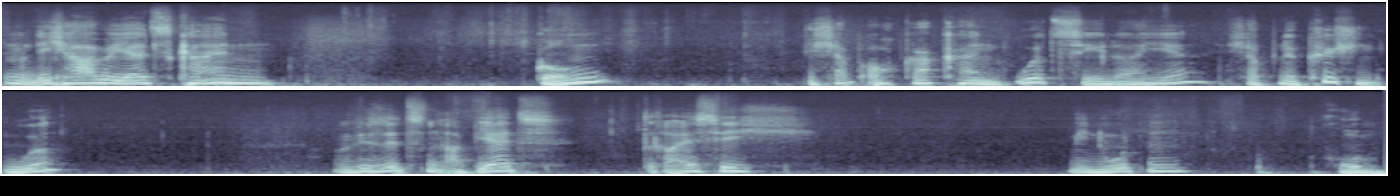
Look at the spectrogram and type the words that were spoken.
Und ich habe jetzt keinen Gong. Ich habe auch gar keinen Uhrzähler hier. Ich habe eine Küchenuhr. Und wir sitzen ab jetzt 30 Minuten rum.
